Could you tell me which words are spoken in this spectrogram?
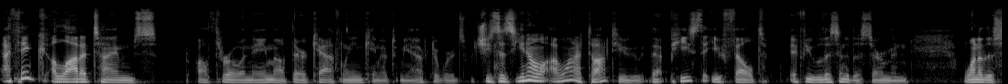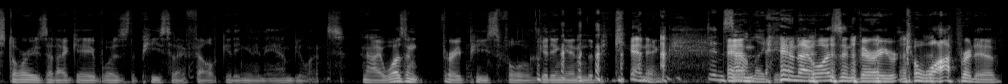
I think a lot of times I'll throw a name out there. Kathleen came up to me afterwards. She says, "You know, I want to talk to you. That peace that you felt if you listen to the sermon." One of the stories that I gave was the peace that I felt getting in an ambulance. Now I wasn't very peaceful getting in in the beginning. Didn't sound and, like it. and I wasn't very cooperative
